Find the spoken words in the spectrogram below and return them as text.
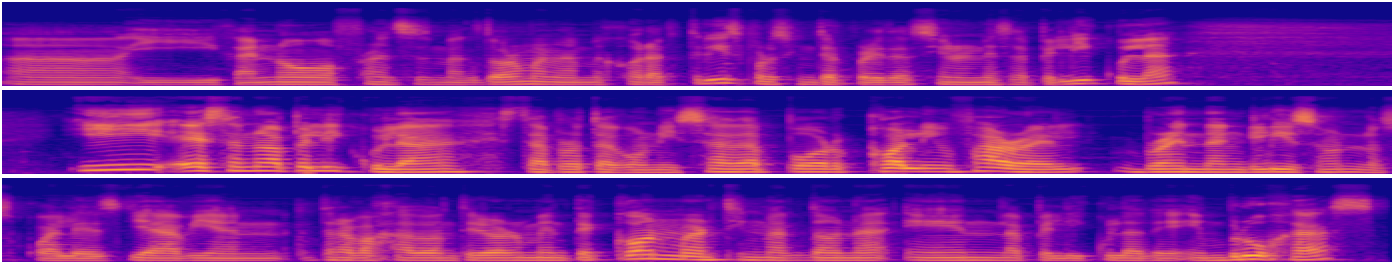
ah, y ganó Frances McDormand a mejor actriz por su interpretación en esa película. Y esta nueva película está protagonizada por Colin Farrell, Brendan Gleeson, los cuales ya habían trabajado anteriormente con Martin McDonough en la película de Embrujas,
